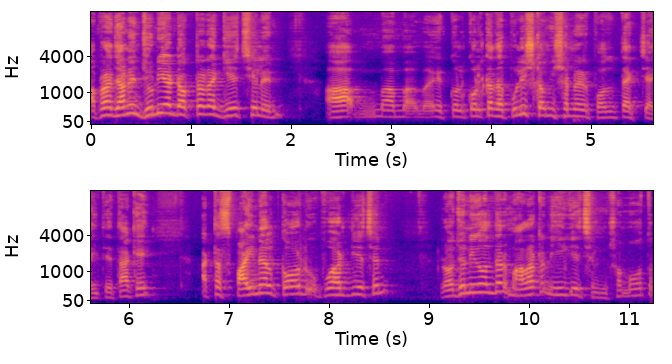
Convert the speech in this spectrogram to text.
আপনারা জানেন, জুনিয়র ডক্টররা গিয়েছিলেন কলকাতা পুলিশ কমিশনারের পদত্যাগ চাইতে। তাকে একটা স্পাইনাল কর্ড উপহার দিয়েছেন। রজনীগন্ধার মালাটা নিয়ে গিয়েছিলেন, সম্ভবত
